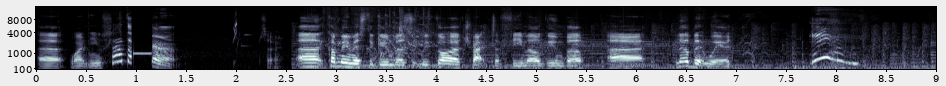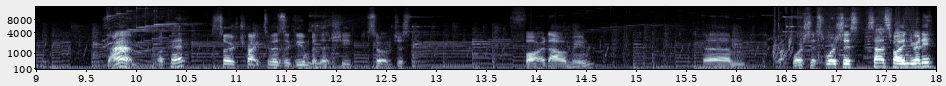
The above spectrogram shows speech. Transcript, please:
Uh, why don't you shut the up? Uh, come here, Mr. Goombas. We've got to attract a female Goomba. Uh, a little bit weird. Damn, okay. So attractive as a Goomba that she sort of just farted out a moon. Um, watch this, watch this. Satisfying, you ready?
